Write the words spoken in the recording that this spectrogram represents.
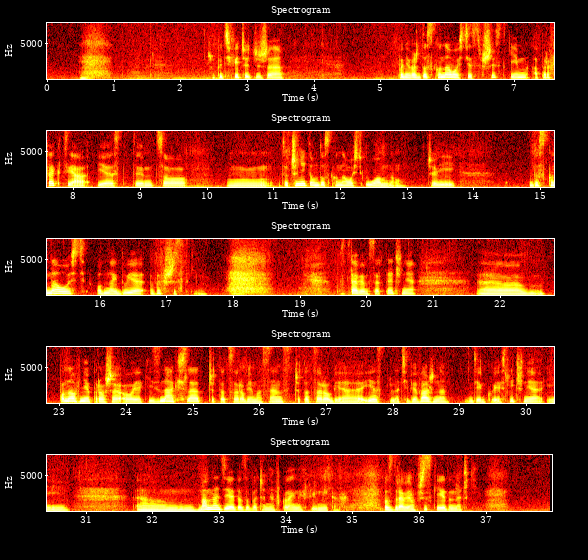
Żeby ćwiczyć, że ponieważ doskonałość jest wszystkim, a perfekcja jest tym, co, mm, co czyni tą doskonałość ułomną. Czyli doskonałość odnajduję we wszystkim. Pozdrawiam serdecznie. Ponownie proszę o jakiś znak, ślad, czy to, co robię, ma sens, czy to, co robię, jest dla Ciebie ważne. Dziękuję ślicznie i em, mam nadzieję do zobaczenia w kolejnych filmikach. Pozdrawiam wszystkie jedyneczki.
